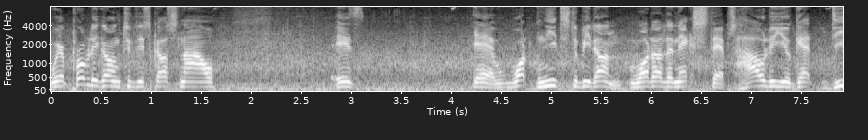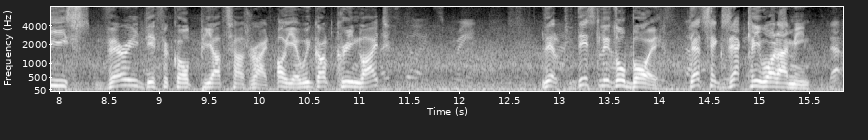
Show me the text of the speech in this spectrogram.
we're probably going to discuss now is yeah, what needs to be done? What are the next steps? How do you get these very difficult piazzas right? Oh yeah, we got green light. Let's go, it's green. Little, this little boy. That's exactly what I mean. That,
